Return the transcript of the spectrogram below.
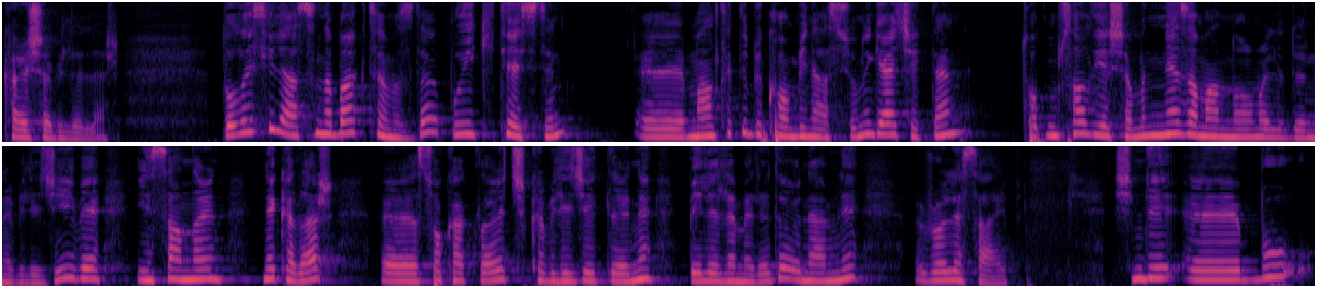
karışabilirler. Dolayısıyla aslında baktığımızda bu iki testin e, mantıklı bir kombinasyonu gerçekten toplumsal yaşamın ne zaman normale dönebileceği ve insanların ne kadar e, sokaklara çıkabileceklerini belirlemede de önemli role sahip. Şimdi e, bu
